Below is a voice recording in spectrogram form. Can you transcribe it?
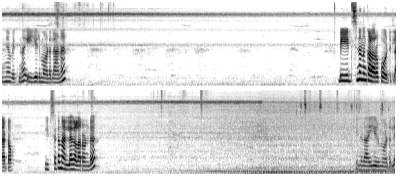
പിന്നെ വരുന്ന ഈ ഒരു മോഡലാണ്. ബീഡ്സിനൊന്നും കളർ പോയിട്ടില്ല കേട്ടോ. ബീഡ്സൊക്കെ നല്ല കളറുണ്ട്. പിന്നെ ഈ ഒരു മോഡൽ.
